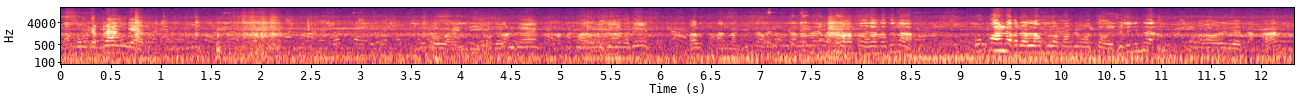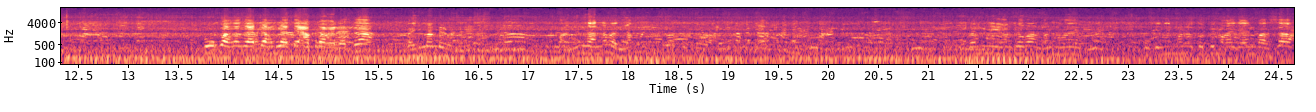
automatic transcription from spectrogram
Langsung kedang, Jar. Ke dalam pulang ambil motor. Jadi enggak kalau dikatakan buka ke gadang berarti apa ada? Baju mampir mana? Banyak sana banyak. Udah menyiram seorang kan Mai. Di sini menutupi pakai kain basah.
